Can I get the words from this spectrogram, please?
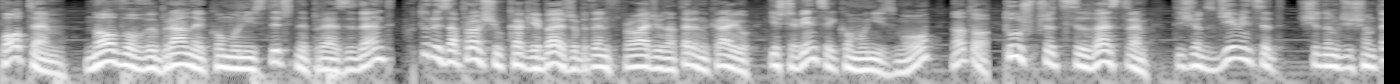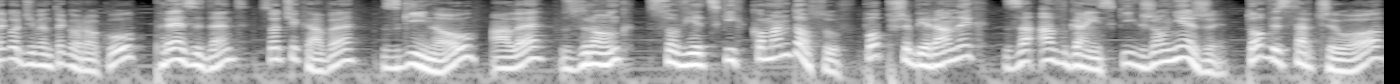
Potem nowo wybrany komunistyczny prezydent, który zaprosił KGB, żeby ten wprowadził na teren kraju jeszcze więcej komunizmu, no to tuż przed Sylwestrem 1979 roku prezydent, co ciekawe, zginął, ale z rąk sowieckich komandosów, poprzebieranych za afgańskich żołnierzy. To wystarczyło,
